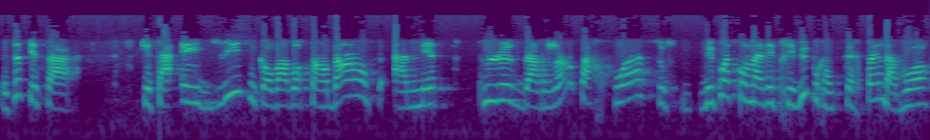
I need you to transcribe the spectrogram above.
Mais ça, ce que ça que ça induit, c'est qu'on va avoir tendance à mettre plus d'argent parfois sur des fois ce qu'on avait prévu pour être certain d'avoir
